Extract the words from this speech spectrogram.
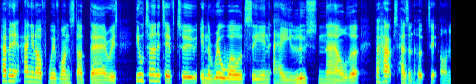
having it hanging off with one stud there is the alternative to, in the real world, seeing a loose nail that perhaps hasn't hooked it on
